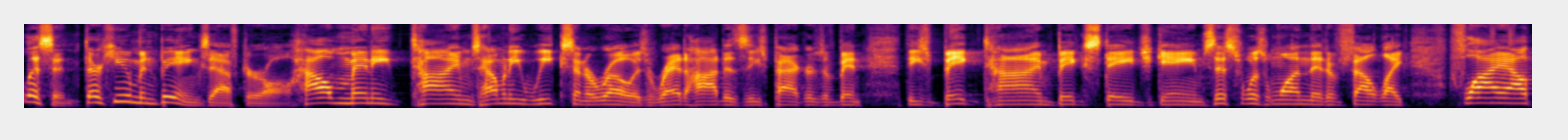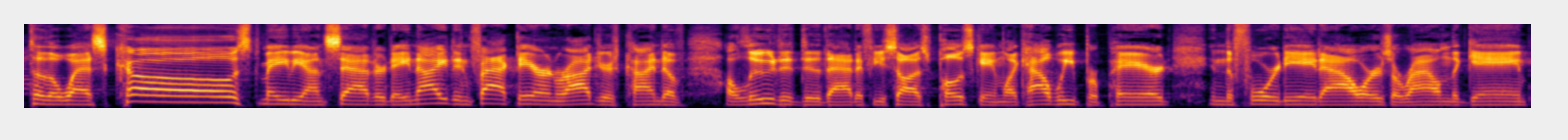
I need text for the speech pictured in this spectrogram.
listen, they're human beings after all. How many times, how many weeks in a row is Red hot as these Packers have been, these big time, big stage games. This was one that have felt like fly out to the West Coast, maybe on Saturday night. In fact, Aaron Rodgers kind of alluded to that if you saw his post game, like how we prepared in the 48 hours around the game.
